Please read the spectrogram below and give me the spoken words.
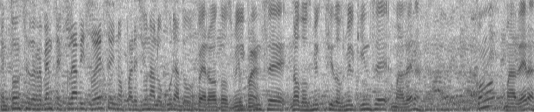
Entonces de repente el clap hizo eso y nos pareció una locura todo. Pero 2015, no, 2000, sí, 2015, Madera. ¿Cómo? Madera.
